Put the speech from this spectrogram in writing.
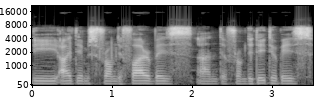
the items from the Firebase and from the database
